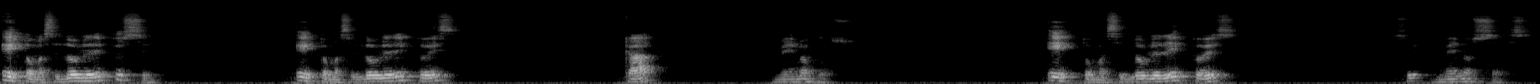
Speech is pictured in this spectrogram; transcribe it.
esto más el doble de esto es 0. Esto más el doble de esto es K menos 2. Esto más el doble de esto es menos 6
